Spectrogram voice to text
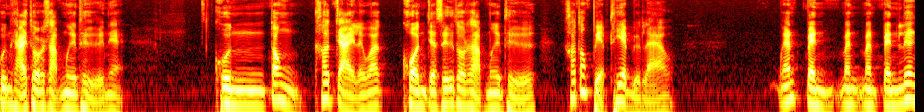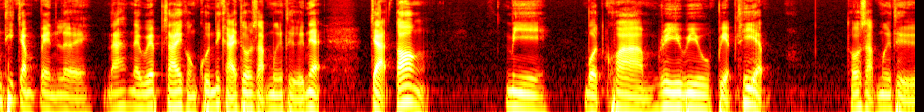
คุณขายโทรศัพท์มือถือเนี่ย คุณต้องเข้าใจเลยว่าคนจะซื้อโทรศัพท์มือถือ เขาต้องเปรียบเทียบอยู่แล้วงั้นเป็นมันมันเป็นเรื่องที่จำเป็นเลยนะในเว็บไซต์ของคุณที่ขายโทรศัพท์มือถือเนี่ยจะต้องมีบทความรีวิวเปรียบเทียบโทรศัพท์มือถือ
